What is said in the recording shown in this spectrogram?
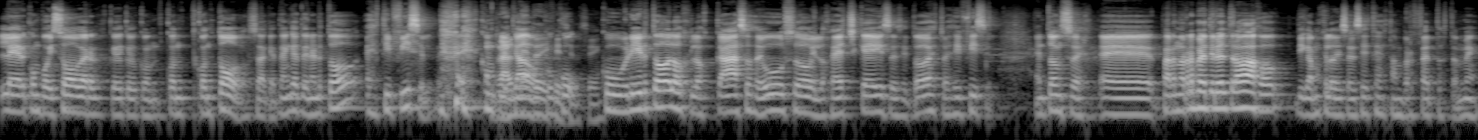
leer con voiceover, que, que con, con, con, todo, o sea, que tengan que tener todo, es difícil, es complicado. Difícil, sí. Cubrir todos los, los, casos de uso y los edge cases y todo esto es difícil. Entonces, eh, para no repetir el trabajo, digamos que los design systems están perfectos también.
